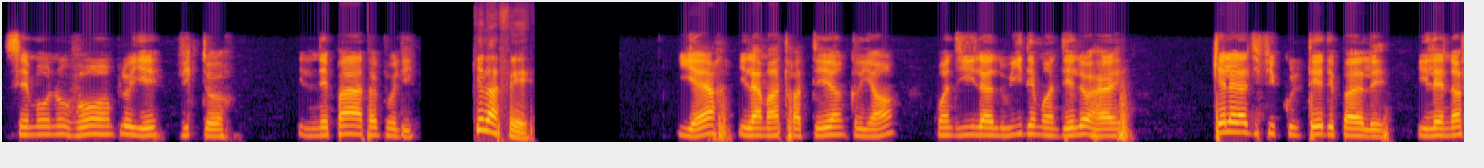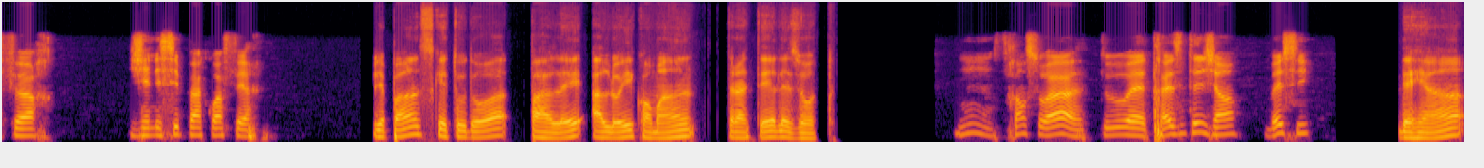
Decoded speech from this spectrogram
C'est mon nouveau employé, Victor. Il n'est pas très poli. Qu'il a fait? Hier, il a maltraité un client quand il a lui demandé l'oreille. Quelle est la difficulté de parler? Il est 9 heures. Je ne sais pas quoi faire. Je pense que tu dois parler à lui comment traiter les autres. Hmm, François, tu es très intelligent. Merci. De rien,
